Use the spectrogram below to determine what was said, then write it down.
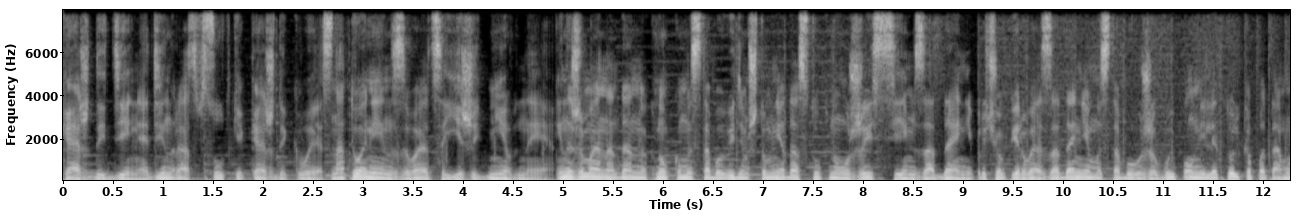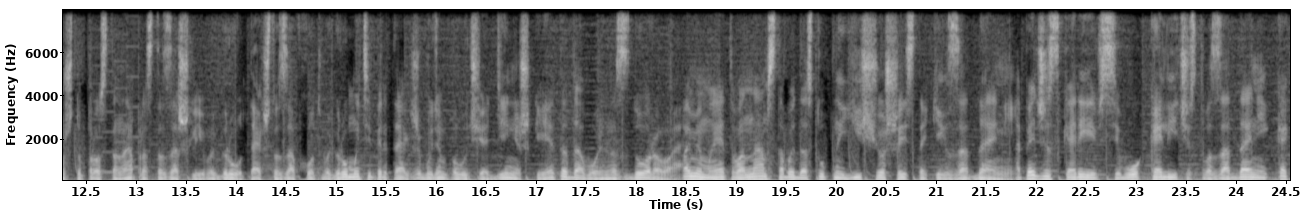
каждый день, один раз в сутки каждый квест. На то они и называются ежедневные. И нажимая на данную кнопку, мы с тобой видим, что мне доступно уже 7 заданий. Причем первое задание мы с тобой уже выполнили выполнили только потому, что просто-напросто зашли в игру, так что за вход в игру мы теперь также будем получать денежки, и это довольно здорово. Помимо этого, нам с тобой доступны еще 6 таких заданий. Опять же, скорее всего, количество заданий, как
